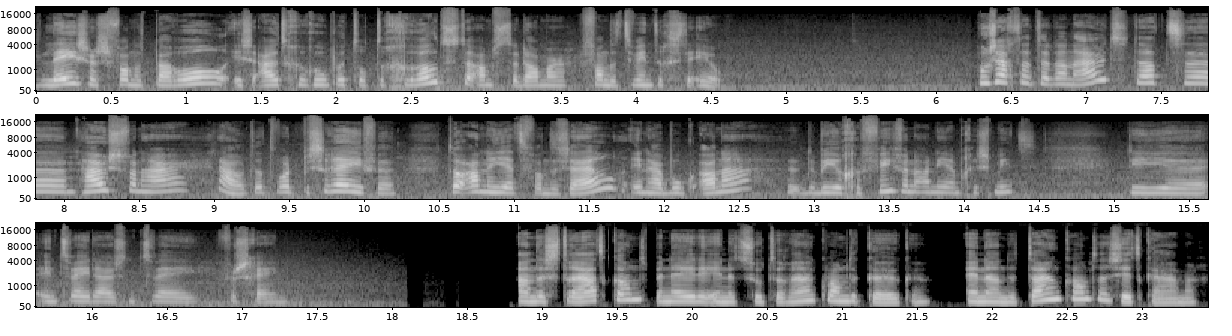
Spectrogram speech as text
lezers van het Parool is uitgeroepen tot de grootste Amsterdammer van de 20e eeuw. Hoe zag dat er dan uit, dat uh, huis van haar? Nou, dat wordt beschreven door Anne-Jet van der Zijl in haar boek Anna, de, biografie van Annie M. G. Die uh, in 2002 verscheen. Aan de straatkant beneden in het souterrain kwam de keuken en aan de tuinkant een zitkamer,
